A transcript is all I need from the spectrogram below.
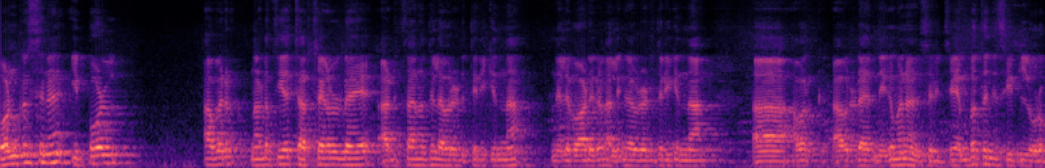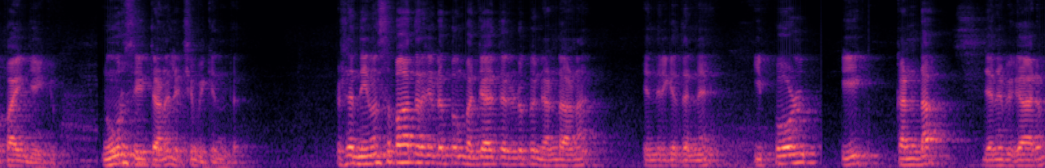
കോൺഗ്രസ്സിന് ഇപ്പോൾ അവർ നടത്തിയ ചർച്ചകളുടെ അടിസ്ഥാനത്തിൽ അവരെടുത്തിരിക്കുന്ന നിലപാടുകൾ അല്ലെങ്കിൽ അവരെടുത്തിരിക്കുന്ന അവർക്ക് അവരുടെ നിഗമനം അനുസരിച്ച് എൺപത്തഞ്ച് സീറ്റിൽ ഉറപ്പായും ജയിക്കും. നൂറ് സീറ്റാണ് ലക്ഷ്യം വെക്കുന്നത്. പക്ഷേ നിയമസഭാ തെരഞ്ഞെടുപ്പും പഞ്ചായത്ത് തെരഞ്ഞെടുപ്പും രണ്ടാണ് എന്നിരിക്കെ തന്നെ ഇപ്പോൾ ഈ കണ്ട ജനവികാരം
